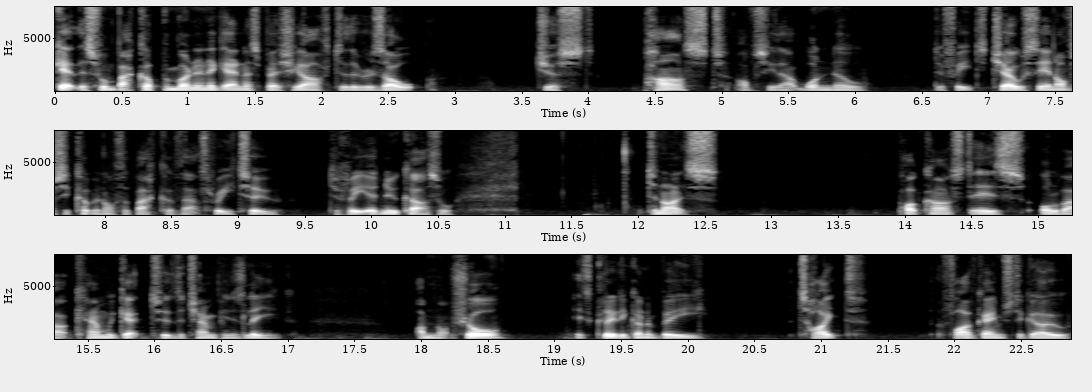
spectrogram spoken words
get this one back up and running again, especially after the result just passed. Obviously, that one 0 defeat to Chelsea, and obviously coming off the back of that three two defeat at Newcastle. Tonight's podcast is all about can we get to the Champions League? I'm not sure. It's clearly going to be tight. Five games to go.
